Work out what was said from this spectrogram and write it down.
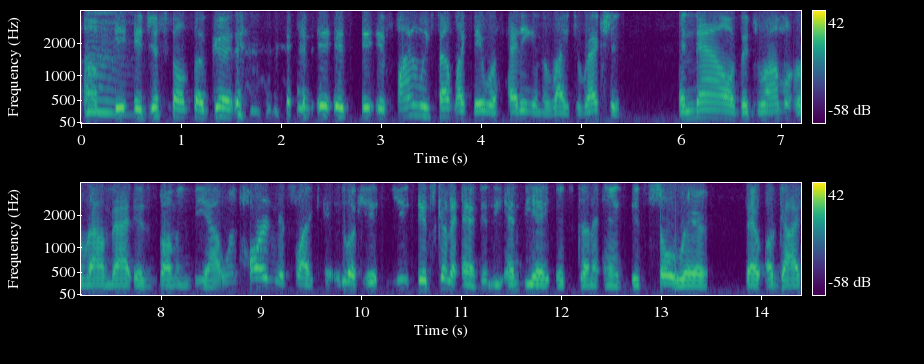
Um, it, it just felt so good, and it, it it finally felt like they were heading in the right direction. And now the drama around that is bumming me out. With Harden, it's like, look, it, you, it's going to end in the NBA. It's going to end. It's so rare that a guy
